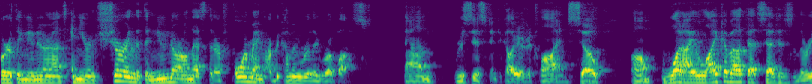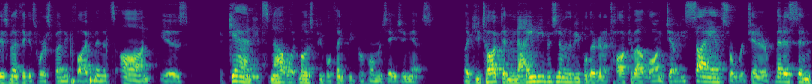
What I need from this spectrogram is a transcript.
birthing new neurons, and you're ensuring that the new neural nets that are forming are becoming really robust and resistant to cognitive decline. So um, what I like about that sentence, and the reason I think it's worth spending five minutes on, is again, it's not what most people think peak performance aging is. Like you talk to 90% of the people, they're going to talk about longevity science or regenerative medicine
